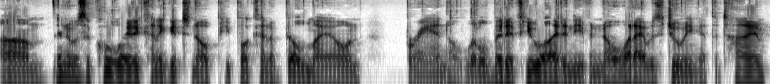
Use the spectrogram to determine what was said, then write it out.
Um, and it was a cool way to kind of get to know people, kind of build my own brand a little bit, if you will. I didn't even know what I was doing at the time.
